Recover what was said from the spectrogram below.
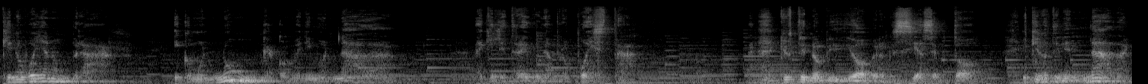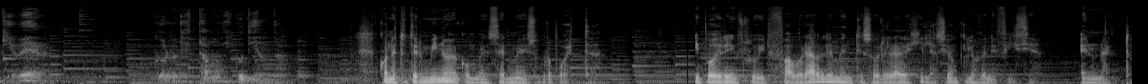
Que no voy a nombrar. Y como nunca convenimos nada, aquí le traigo una propuesta que usted no pidió, pero que sí aceptó y que no tiene nada que ver con lo que estamos discutiendo. Con esto termino de convencerme de su propuesta y podré influir favorablemente sobre la legislación que los beneficia en un acto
